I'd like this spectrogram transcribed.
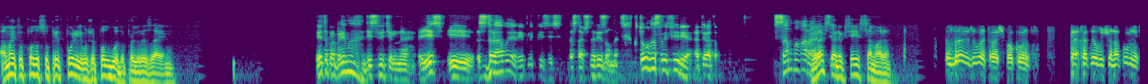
а мы эту полосу предполья уже полгода прогрызаем. Эта проблема действительно есть, и здравая реплика здесь достаточно резонная. Кто у нас в эфире, оператор? Самара. Здравствуйте, Алексей из Самары. Здравия желаю, товарищи полковники. Я хотел бы еще напомнить,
